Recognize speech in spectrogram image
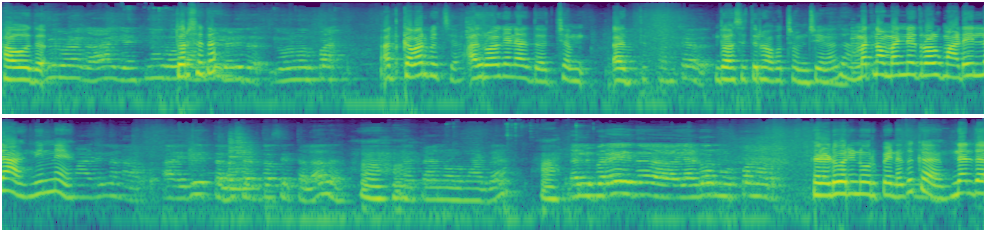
ಹೌದು. ತೋರ್ಸದ? ಅದು ಕವರ್ ಬಿಚ್ಚ ಅದ್ರೊಳಗೆ ಏನದು ಚಮ್ ಅದು ದೋಸೆ ತಿರು ಹಾಕೋ ಚಮಚಿ ಏನದ ಮತ್ತು ನಾವು ಮೊನ್ನೆ ಇದ್ರೊಳಗೆ ಮಾಡೇ ಇಲ್ಲ ನಿನ್ನೆ. ಹಾಂ ಹಾಂ. ಹಾಂ. ಎರಡೂವರೆ ನೂರು ರೂಪಾಯಿ ಅದಕ್ಕೆ? ನಂದು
